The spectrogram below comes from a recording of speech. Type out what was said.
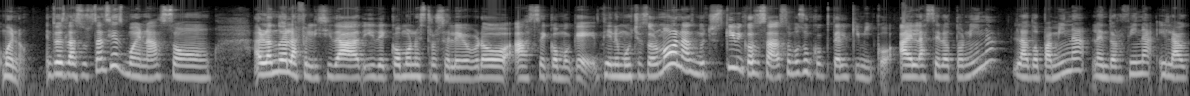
Bueno, entonces las sustancias buenas son hablando de la felicidad y de cómo nuestro cerebro hace como que tiene muchas hormonas, muchos químicos, o sea, somos un cóctel químico. Hay la serotonina, la dopamina, la endorfina y la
